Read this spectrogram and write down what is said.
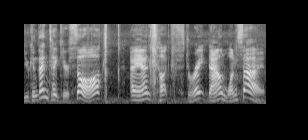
You can then take your saw and cut straight down one side.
